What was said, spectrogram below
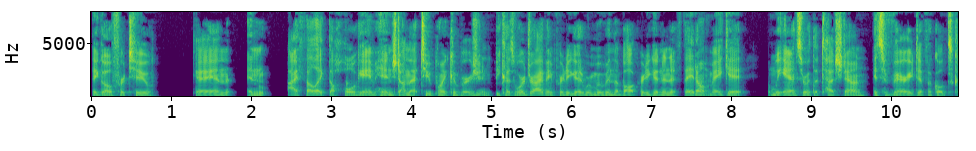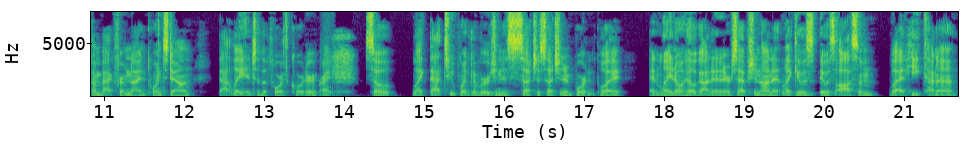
They go for two. Okay. And and I felt like the whole game hinged on that two point conversion because we're driving pretty good. We're moving the ball pretty good. And if they don't make it and we answer with a touchdown, it's very difficult to come back from nine points down that late into the fourth quarter. Right. So like that two point conversion is such a such an important play. And Lano Hill got an interception on it. Like it was it was awesome that he kind of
